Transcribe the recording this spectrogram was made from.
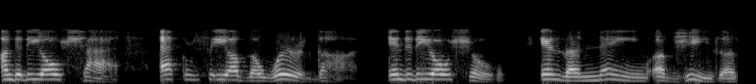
Under the ocean, accuracy of the word, God. Into the ocean, in the name of Jesus.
